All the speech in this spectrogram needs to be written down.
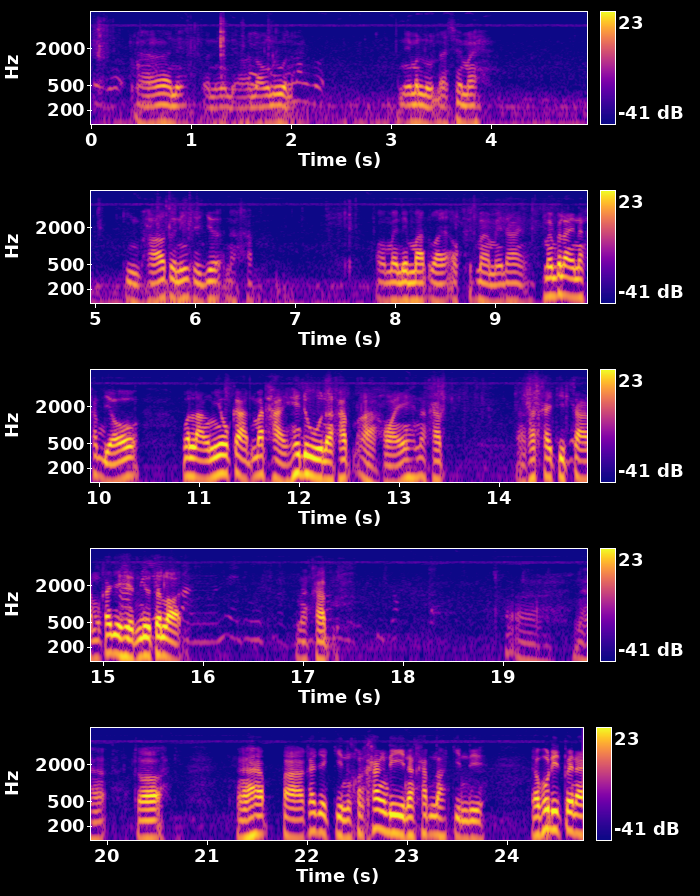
เยอเอนี่ตัวนี้เดี๋ยวลองดูนะอันนี้มันหลุดแล้วใช่ไหมกิ่งพร้าวตัวนี้จะเยอะนะครับเพราะไม่ได้มัดไว้เอาขึ้นมาไม่ได้ ไม่เป็นไรนะครับ เดี๋ยววันหลังมีโอกาสมาถ่ายให้ดูนะครับ อ่าหอยนะครับถ้าใครติดตามก็จะเห็นอยู่ตลอดนะครับอ่านะฮะก็นะครับปลาก็จะกินค่อนข้างดีนะครับเนาะกินดี เดี๋ยวผู้ดิดไปไหน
